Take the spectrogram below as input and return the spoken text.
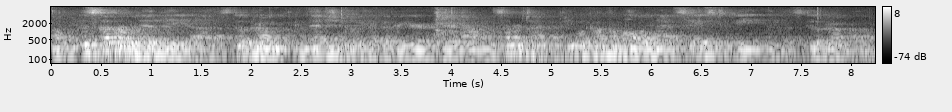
Um, this summer, we did the uh, steel drum convention that we have every year here now in the summertime, and people come from all over the United States to be in the steel drum um,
